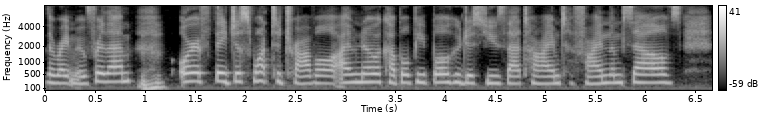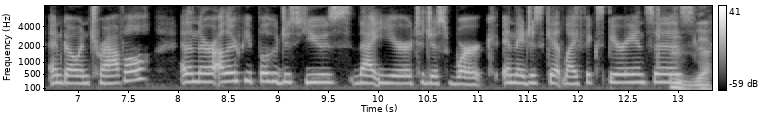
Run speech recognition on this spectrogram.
the right move for them Mhm. or if they just want to travel. I know a couple people who just use that time to find themselves and go and travel. And then there are other people who just use that year to just work and they just get life experiences. Mm, yeah.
